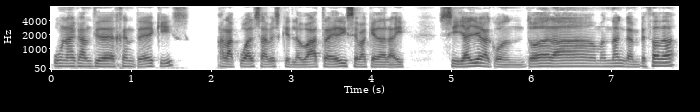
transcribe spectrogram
una cantidad de gente X a la cual sabes que lo va a traer y se va a quedar ahí. Si ya llega con toda la mandanga empezada,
